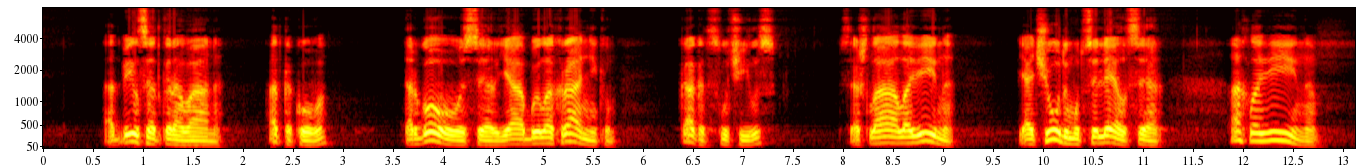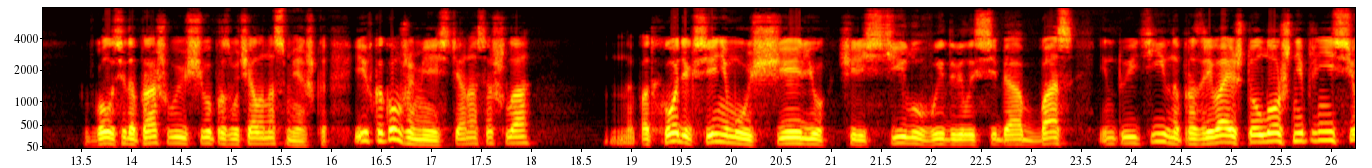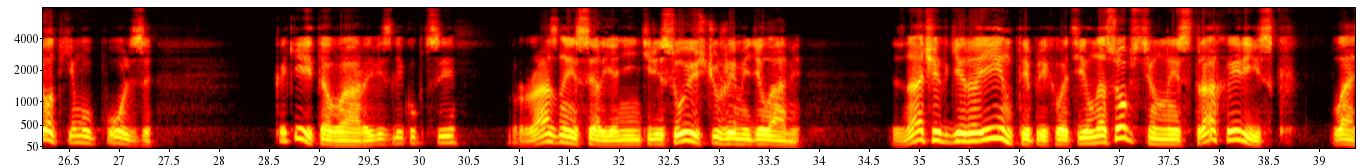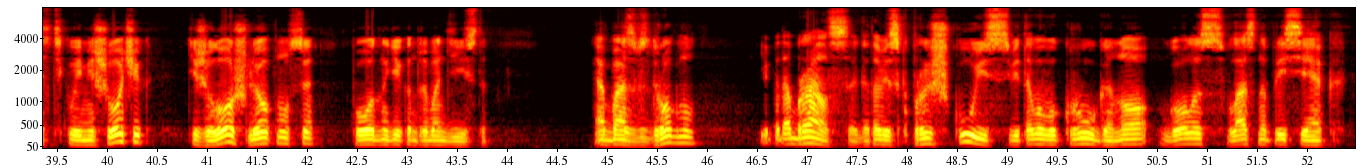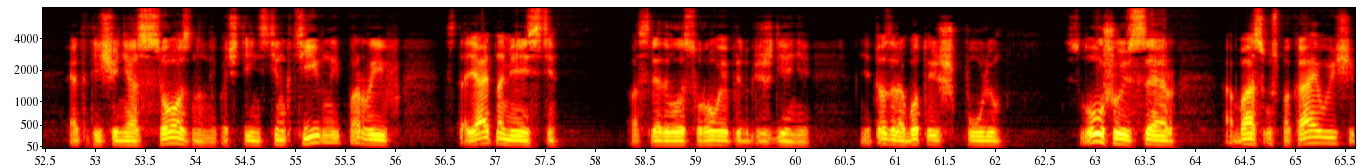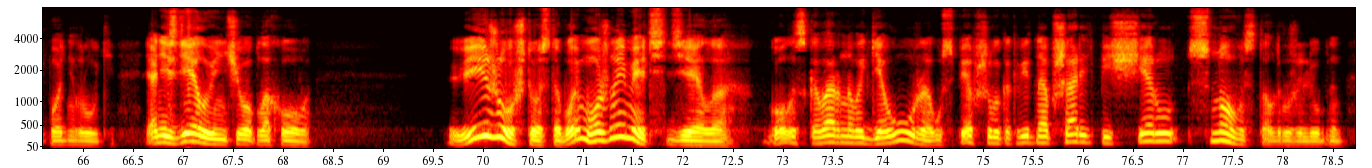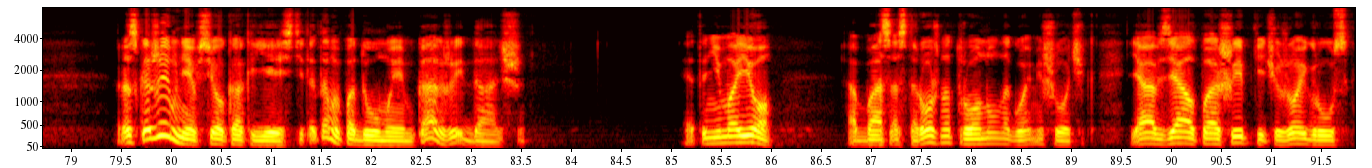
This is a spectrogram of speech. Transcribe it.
Отбился от каравана. От какого? Торгового, сэр. Я был охранником. Как это случилось? Сошла лавина. Я чудом уцелел, сэр. Ах, лавина! В голосе допрашивающего прозвучала насмешка. И в каком же месте она сошла? На подходе к синему ущелью через силу выдавил из себя Аббас, интуитивно прозревая, что ложь не принесет ему пользы. Какие товары везли купцы? Разные, сэр, я не интересуюсь чужими делами. Значит, героин ты прихватил на собственный страх и риск. Пластиковый мешочек тяжело шлепнулся под ноги контрабандиста. Аббас вздрогнул и подобрался, готовясь к прыжку из светового круга, но голос властно присек. Этот еще неосознанный, почти инстинктивный порыв стоять на месте. Последовало суровое предупреждение. Не то заработаешь пулю. — Слушаюсь, сэр, — Аббас успокаивающе поднял руки. «Я не сделаю ничего плохого». «Вижу, что с тобой можно иметь дело». Голос коварного Геура, успевшего, как видно, обшарить пещеру, снова стал дружелюбным. «Расскажи мне все как есть, и тогда мы подумаем, как жить дальше». «Это не мое». Аббас осторожно тронул ногой мешочек. «Я взял по ошибке чужой груз».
